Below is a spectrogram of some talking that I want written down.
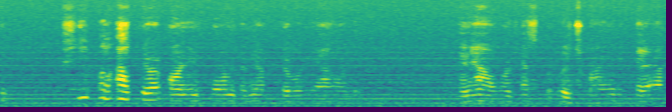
the people out there aren't informed enough of the reality and how we're desperately trying to get out.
